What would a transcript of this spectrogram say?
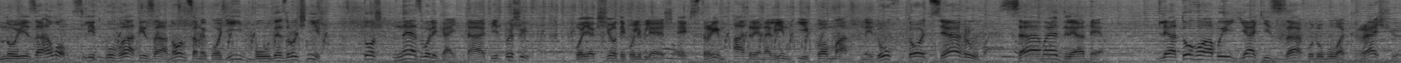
Ну і загалом слідкувати за анонсами подій буде зручніше. Тож не зволікай та підпишись. Бо якщо ти полюбляєш екстрим, адреналін і командний дух, то ця група саме для тебе. Для того, аби якість заходу була кращою,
